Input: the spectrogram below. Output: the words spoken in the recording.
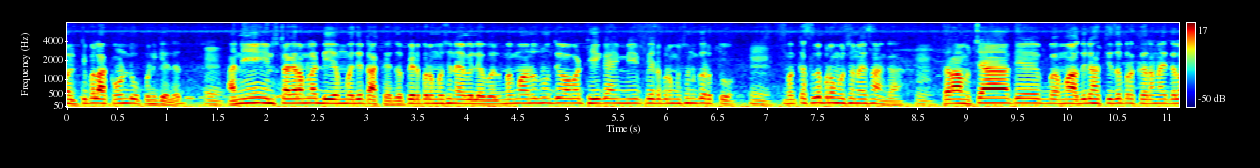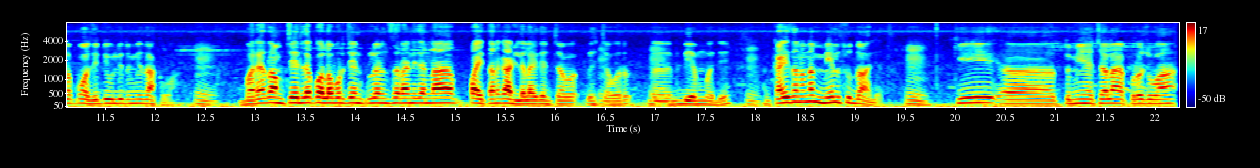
मल्टिपल अकाउंट ओपन केलं आणि इंस्टाग्रामला डीएममध्ये टाकायचं. पेड प्रमोशन अवेलेबल मग माणूस म्हणतो बाबा ठीक आहे मी पेड प्रमोशन करतो. मग कसलं प्रमोशन आहे सांगा. तर आमच्या ते माधुरी हत्तीचं प्रकरण आहे त्याला पॉझिटिव्हली तुम्ही दाखवा. बऱ्याच आमच्या इथल्या कोल्हापूरच्या इन्फ्लुएन्सर आणि त्यांना पायतान काढलेला आहे त्यांच्या ह्याच्यावर डीएममध्ये. काही जणांना मेल सुद्धा आलेत. की अं, तुम्ही ह्याच्याला अप्रोच व्हा.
